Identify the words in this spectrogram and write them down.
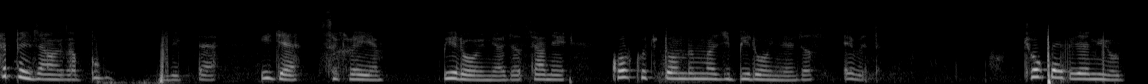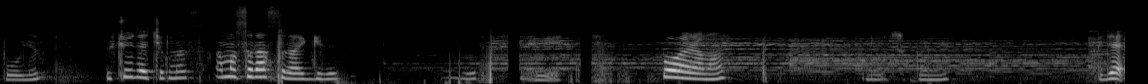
Hepinize merhaba. Bu birlikte iyice sıkayım. Bir oynayacağız. Yani korkunç dondurmacı bir oynayacağız. Evet. Çok bekleniyor bu oyun. Üçü de çıkmaz ama sıra sıra gidin. Evet. Bu arama. Bir de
